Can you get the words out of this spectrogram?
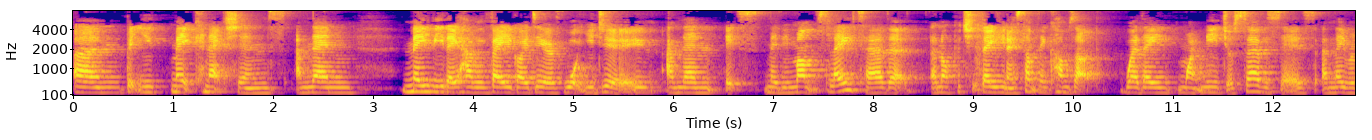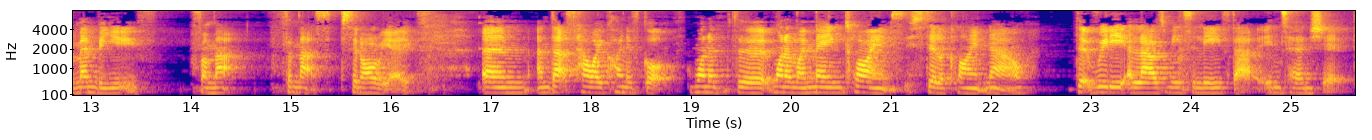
um, but you make connections and then maybe they have a vague idea of what you do and then it's maybe months later that an opportunity you know something comes up where they might need your services and they remember you from that from that scenario. Um, and that's how I kind of got one of the one of my main clients is still a client now that really allowed me to leave that internship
